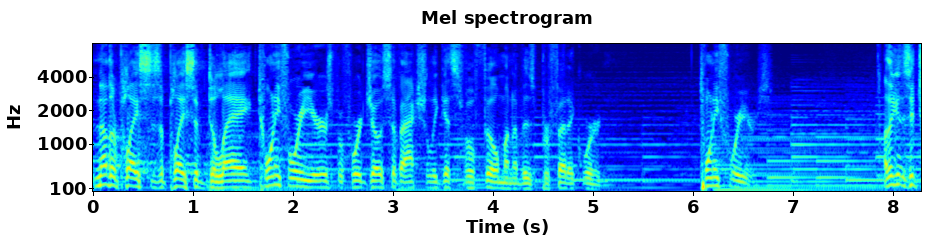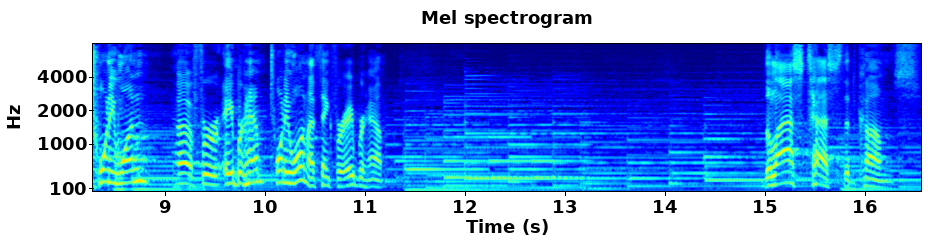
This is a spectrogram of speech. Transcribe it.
Another place is a place of delay, 24 years before Joseph actually gets fulfillment of his prophetic word. 24 years. I think it's 21 uh, for Abraham. 21, I think, for Abraham. The last test that comes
